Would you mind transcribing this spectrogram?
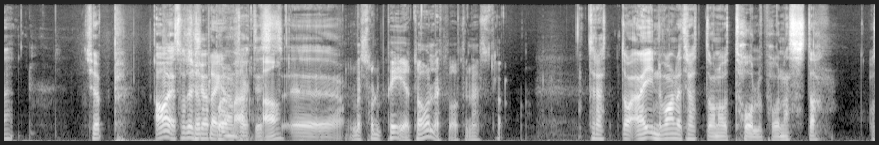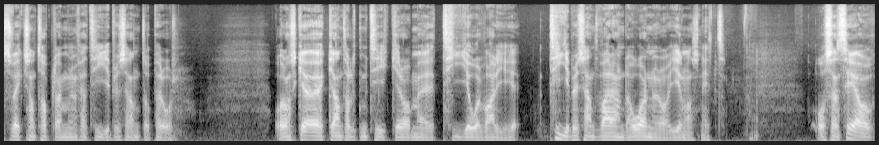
uh, köp. ja jag satte köp på Köpläge den med, faktiskt. ja. Eh, Vad sa du P-talet var för nästa? 13, nej, innevarande 13 och 12 på nästa. Och så växer de toppline med ungefär 10% då per år. Och de ska öka antalet butiker med 10 år varje, 10% varenda år nu då i genomsnitt. Och sen ser jag,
